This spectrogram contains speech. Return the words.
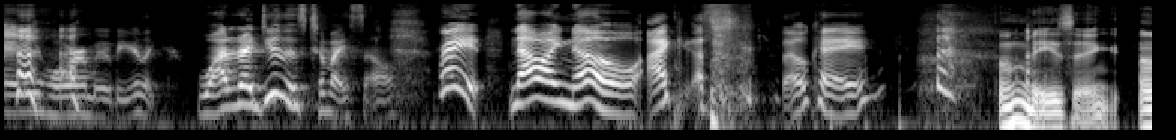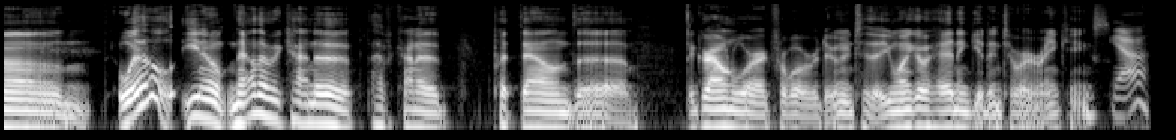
any horror movie. You're like, why did I do this to myself? right. Now I know. I okay. Amazing. Um, well, you know, now that we kind of have kind of put down the the groundwork for what we're doing today, you want to go ahead and get into our rankings? Yeah.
